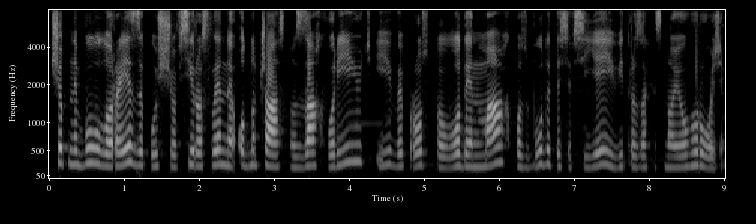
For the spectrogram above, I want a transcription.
щоб не було ризику, що всі рослини одночасно захворіють, і ви просто в один мах позбудетеся всієї вітрозахисної огорожі.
